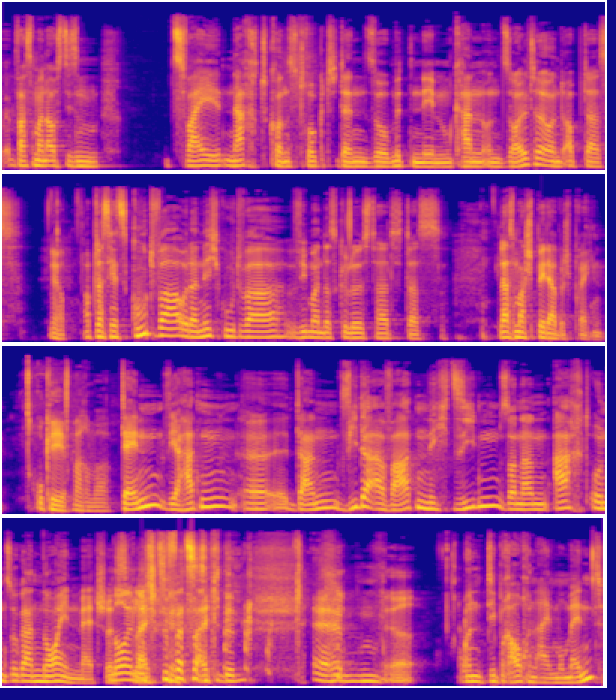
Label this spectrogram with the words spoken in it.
was man aus diesem Zwei-Nacht-Konstrukt denn so mitnehmen kann und sollte und ob das, Ja. ob das jetzt gut war oder nicht gut war, wie man das gelöst hat, das lass mal später besprechen. Okay, machen wir. Denn wir hatten äh, dann wieder erwarten nicht sieben, sondern acht und sogar neun Matches Neun gleich Matches. zu verzeichnen. ähm, Ja. und die brauchen einen Moment.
